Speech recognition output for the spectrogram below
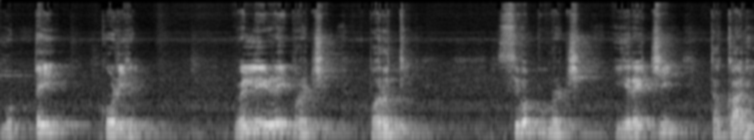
முட்டை கோழிகள். வெள்ளி இழை புரட்சி பருத்தி சிவப்பு புரட்சி இறைச்சி தக்காளி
